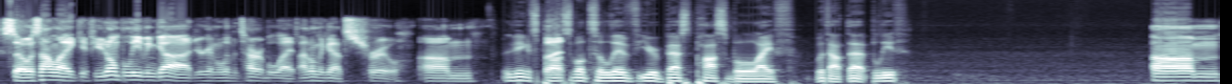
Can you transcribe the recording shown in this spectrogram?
So it's not like if you don't believe in God, you're going to live a terrible life. I don't think that's true. Um, you think it's but, possible to live your best possible life without that belief? Um,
